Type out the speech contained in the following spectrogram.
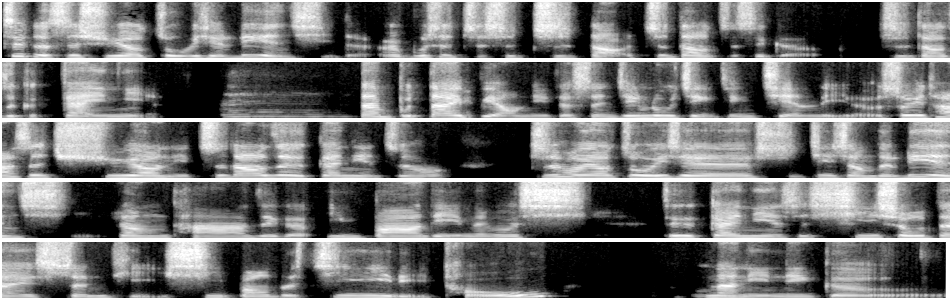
这个是需要做一些练习的，而不是只是知道，知道只是个知道这个概念，嗯，但不代表你的神经路径已经建立了，所以它是需要你知道这个概念之后。之后要做一些实际上的练习，让它这个 embody 能够吸这个概念是吸收在身体细胞的记忆里头，那你那个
